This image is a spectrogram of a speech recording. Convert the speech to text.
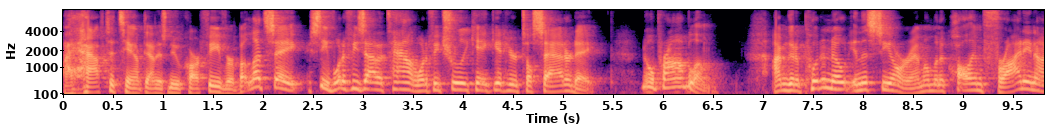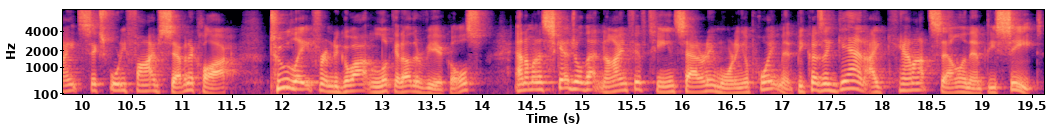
I have to tamp down his new car fever. But let's say, Steve, what if he's out of town? What if he truly can't get here till Saturday? No problem. I'm going to put a note in the CRM. I'm going to call him Friday night, 6:45, 7 o'clock. Too late for him to go out and look at other vehicles. And I'm going to schedule that 9:15 Saturday morning appointment because again, I cannot sell an empty seat.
